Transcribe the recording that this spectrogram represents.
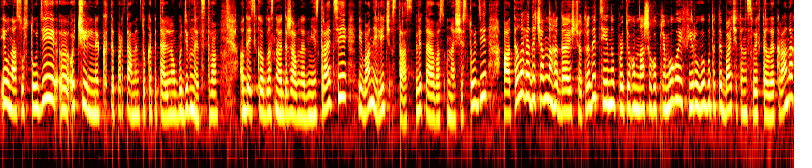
І у нас у студії е, очільник департаменту капітального будівництва Одеської обласної державної адміністрації Іван Іліч Стас. Вітаю вас у нашій студії. А телеглядачам нагадаю, що традиційно протягом нашого прямого ефіру ви будете бачити на своїх телеекранах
